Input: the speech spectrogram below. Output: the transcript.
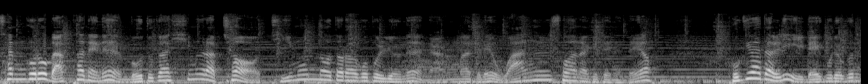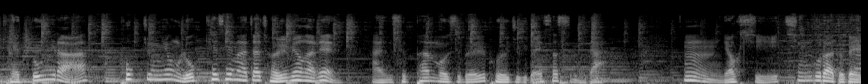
참고로 막판에는 모두가 힘을 합쳐 demon lord라고 불리우는 악마들의 왕을 소환하게 되는데요. 보기와 달리 내구력은 개똥이라 폭죽용 로켓에 맞아 절명하는 안습한 모습을 보여주기도 했었습니다. 음, 역시 친구라도 될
